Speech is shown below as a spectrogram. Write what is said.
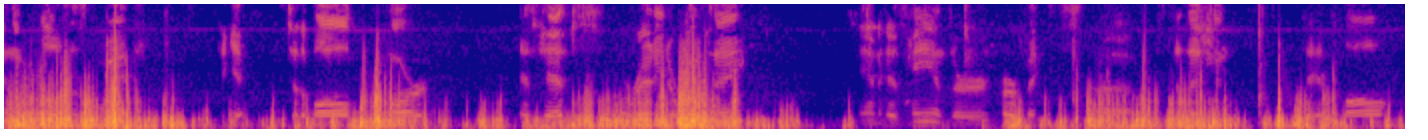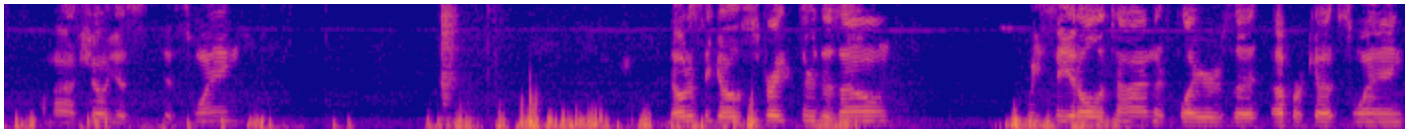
and then closes quick to get to the ball hard. His hips are ready to rotate, and his hands are in perfect uh, position to hit the ball. I'm going to show you his, swing. Notice he goes straight through the zone. We see it all the time. There's players that uppercut swing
